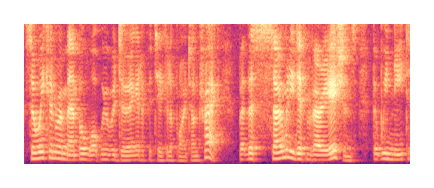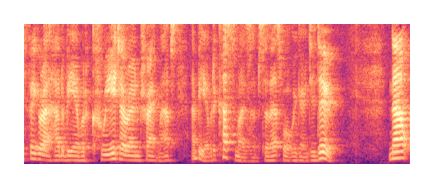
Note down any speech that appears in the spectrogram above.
so we can remember what we were doing at a particular point on track. But there's so many different variations that we need to figure out how to be able to create our own track maps and be able to customize them. So that's what we're going to do. Now,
